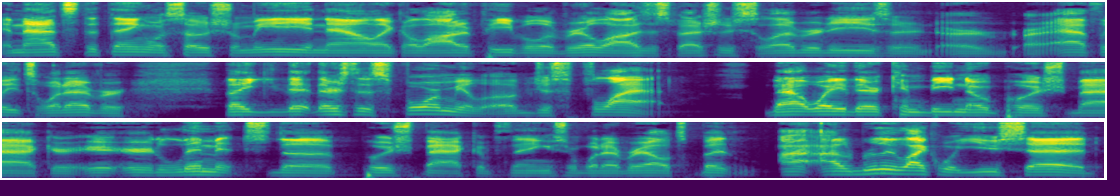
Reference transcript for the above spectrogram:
And that's the thing with social media now. Like a lot of people have realized, especially celebrities or, or, or athletes, whatever. Like there's this formula of just flat. That way, there can be no pushback, or it, or limits the pushback of things, or whatever else. But I, I really like what you said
